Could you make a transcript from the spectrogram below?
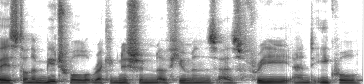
based on the mutual recognition of humans as free and equal,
